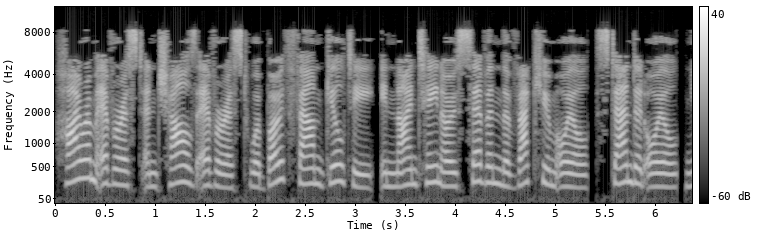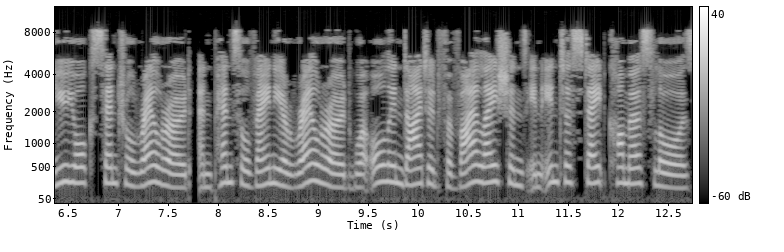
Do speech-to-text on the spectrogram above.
Hiram Everest and Charles Everest were both found guilty. In 1907, the Vacuum Oil, Standard Oil, New York Central Railroad, and Pennsylvania Railroad were all indicted for violations in interstate commerce laws.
